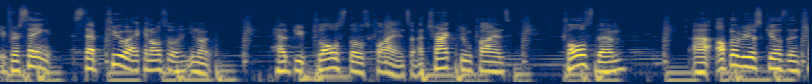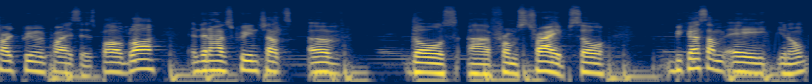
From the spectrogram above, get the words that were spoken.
if you're saying step two, I can also, you know, help you close those clients. So attract dream clients, close them, uh, uplevel your skills, then charge premium prices, blah, blah, blah. And then I have screenshots of those uh, from Stripe. So because I'm a, you know,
